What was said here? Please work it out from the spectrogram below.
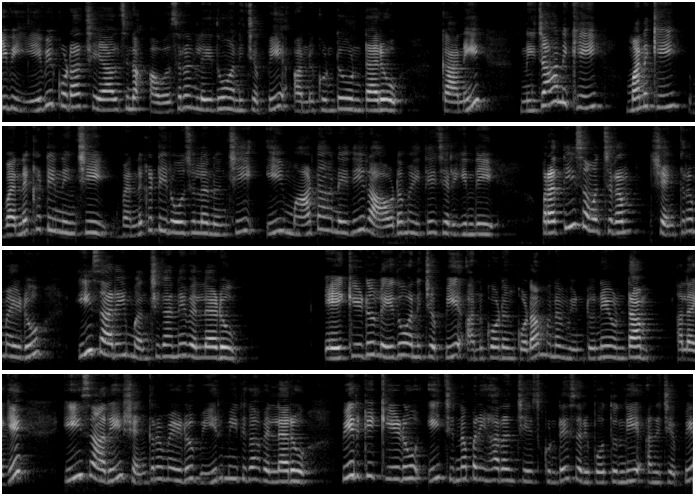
ఇవి ఏవి కూడా చేయాల్సిన అవసరం లేదు అని చెప్పి అనుకుంటూ ఉంటారు. కానీ నిజానికి మనకి వెనకటి నుంచి వెనకటి రోజుల నుంచి ఈ మాట అనేది రావడం అయితే జరిగింది. ప్రతి సంవత్సరం శంకరమయుడు ఈసారి మంచిగానే వెళ్ళాడు. ఏ కీడు లేదు అని చెప్పి అనుకోవడం కూడా మనం వింటూనే ఉంటాం. అలాగే ఈసారి శంకరమేయుడు వీరి మీదుగా వెళ్ళారు. వీరికి కీడు ఈ చిన్న పరిహారం చేసుకుంటే సరిపోతుంది అని చెప్పి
